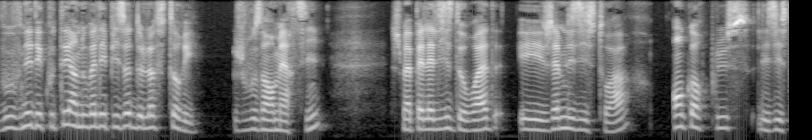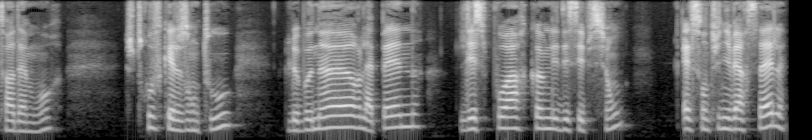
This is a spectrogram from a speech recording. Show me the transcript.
Vous venez d'écouter un nouvel épisode de Love Story. Je vous en remercie. Je m'appelle Alice de Roide et j'aime les histoires encore plus les histoires d'amour. Je trouve qu'elles ont tout, le bonheur, la peine, l'espoir comme les déceptions. Elles sont universelles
